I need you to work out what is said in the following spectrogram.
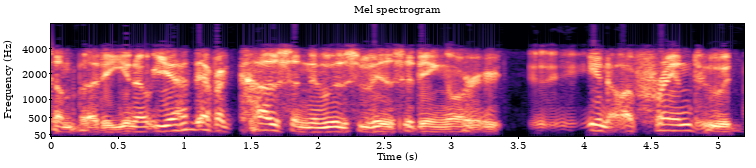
somebody you know you had to have a cousin who was visiting or you know a friend who would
